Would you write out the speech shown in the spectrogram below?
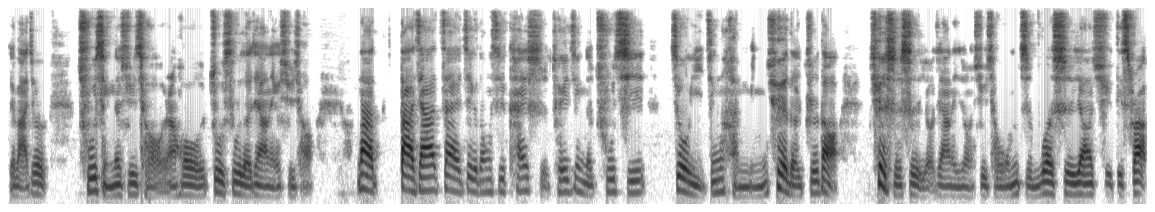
对吧？就出行的需求，然后住宿的这样的一个需求，那大家在这个东西开始推进的初期就已经很明确的知道。确实是有这样的一种需求，我们只不过是要去 disrupt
